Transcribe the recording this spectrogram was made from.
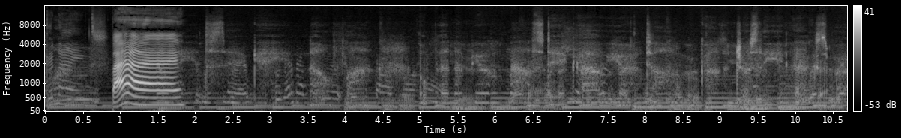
Good night. Bye. It's sick, ain't no fun. Open up your mouth, stick out your tongue. We're gonna trust the expert.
